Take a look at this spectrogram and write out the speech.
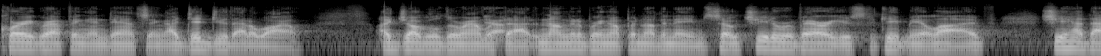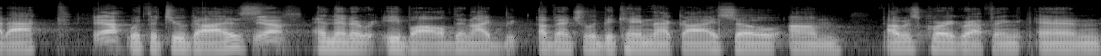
choreographing and dancing? I did do that a while. I juggled around Yeah. with that, and I'm going to bring up another name. So Chita Rivera used to keep me alive. She had that act Yeah. with the two guys. Yeah. And then it evolved, and I eventually became that guy. So um, I was choreographing, and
